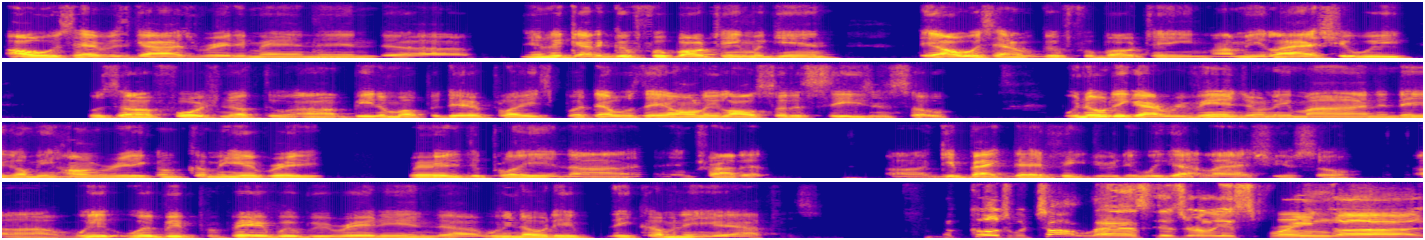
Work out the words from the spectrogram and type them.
always have his guys ready, man. And, uh, you know, they got a good football team again. They always have a good football team. I mean, last year we was uh, fortunate enough to uh, beat them up at their place, but that was their only loss of the season. So, we know they got revenge on their mind and they're gonna be hungry. They're gonna come in here ready, ready to play and uh, and try to uh, get back that victory that we got last year. So uh, we we'll be prepared. We'll be ready, and uh, we know they they coming in here after us. Coach, we talked last this early in spring uh,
